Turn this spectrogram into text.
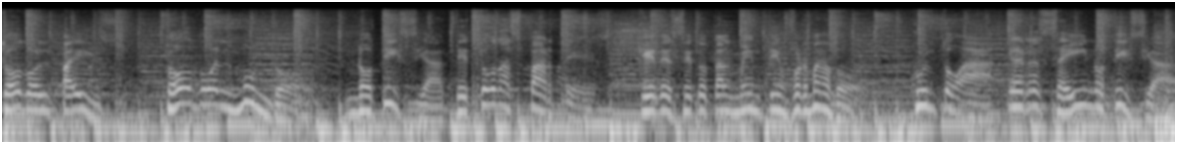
todo el país, todo el mundo, noticias de todas partes. Quédese totalmente informado junto a RCI Noticias.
